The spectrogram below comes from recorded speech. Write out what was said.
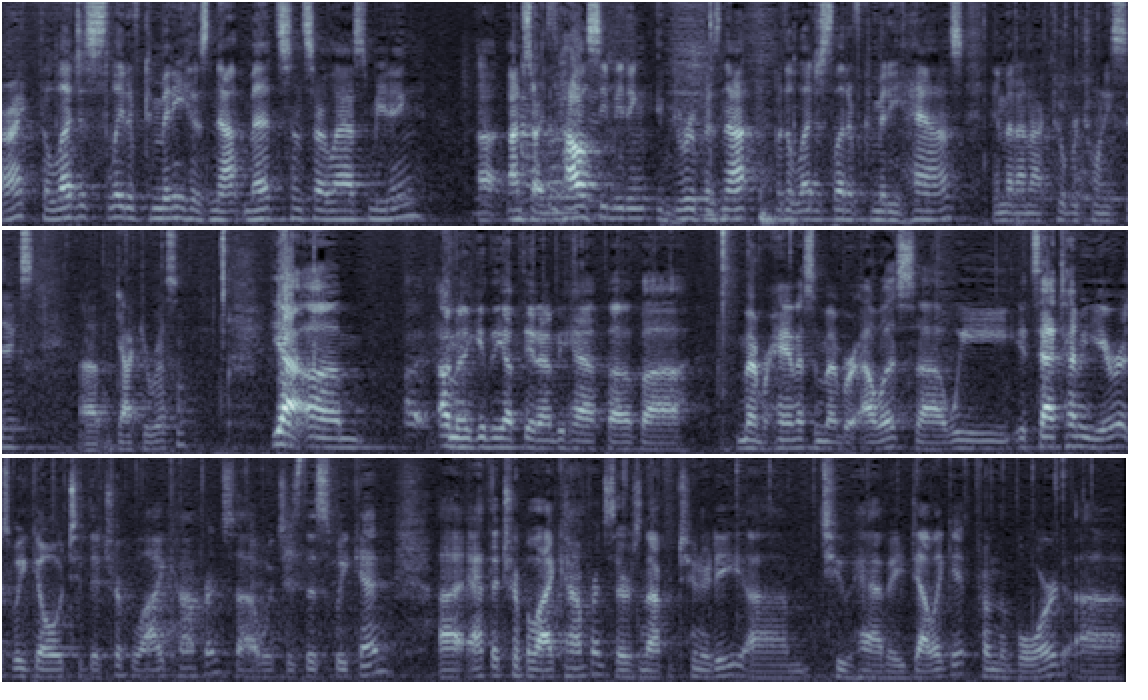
All right, the legislative committee has not met since our last meeting. Uh, I'm sorry, the policy meeting group has not, but the legislative committee has. They met on October 26th. Uh, Dr. Russell? Yeah, um, I- I'm going to give the update on behalf of uh, Member Hannis and Member Ellis. Uh, We, it's that time of year as we go to the Triple I Conference, uh, which is this weekend. Uh, At the Triple I Conference, there's an opportunity um, to have a delegate from the board uh,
